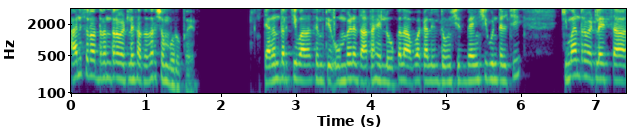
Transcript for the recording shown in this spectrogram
आणि सर्वात दर भेटले सात हजार शंभर रुपये. त्यानंतरची बाजार समिती उंबेड जात आहे लोकल आवक दोनशे ब्याऐंशी क्विंटलची. किमान दर भेटला आहे सहा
